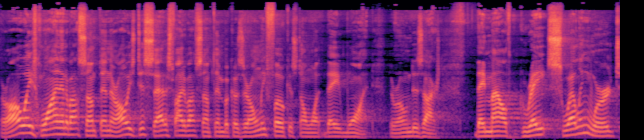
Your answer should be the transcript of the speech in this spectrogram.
They're always whining about something. They're always dissatisfied about something because they're only focused on what they want, their own desires. They mouth great swelling words,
